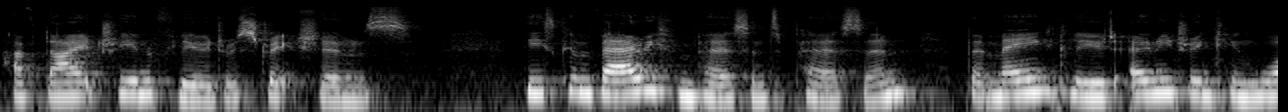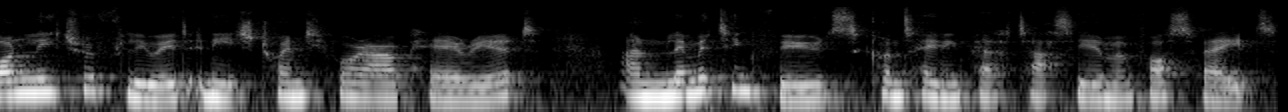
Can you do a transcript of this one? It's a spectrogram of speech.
have dietary and fluid restrictions. These can vary from person to person, but may include only drinking one litre of fluid in each 24 hour period and limiting foods containing potassium and phosphate,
